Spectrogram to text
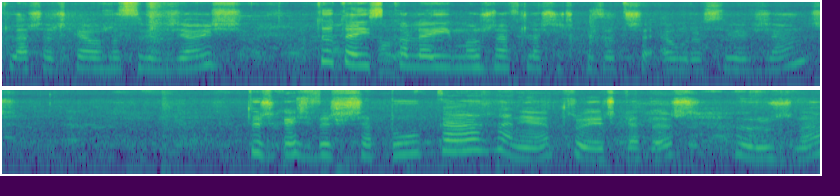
Flaszeczkę można sobie wziąć. Tutaj z kolei można flaszeczkę za 3 euro sobie wziąć. Tu już jakaś wyższa półka, a nie, trójeczka też, różna.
